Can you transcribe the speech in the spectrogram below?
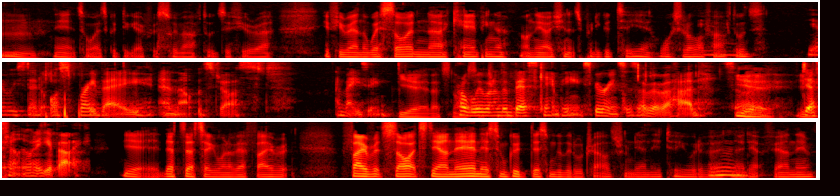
Mm, yeah, it's always good to go for a swim afterwards. If you're uh, if you're around the west side and uh, camping uh, on the ocean, it's pretty good to yeah wash it all off yeah. afterwards. Yeah, we stayed at Osprey Bay, and that was just amazing. Yeah, that's nice, probably one of the best camping experiences I've ever had. So yeah, yeah. definitely want to get back. Yeah, that's that's actually one of our favourite favourite sites down there, and there's some good there's some good little trails from down there too. You would have uh, mm. no doubt found them.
